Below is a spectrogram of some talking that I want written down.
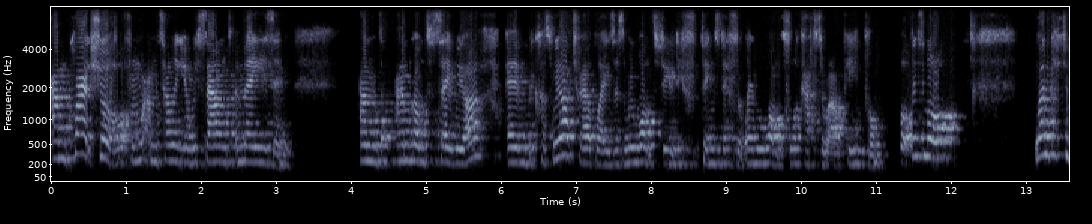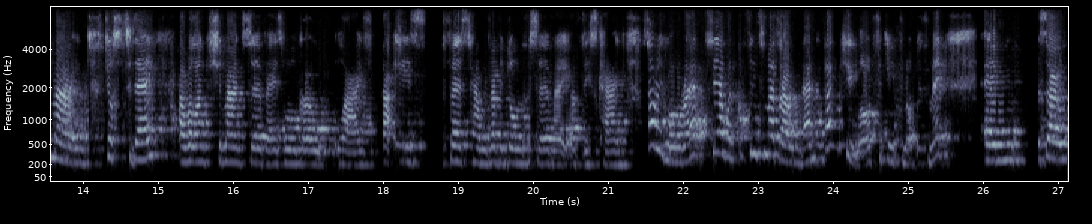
I'm quite sure from what I'm telling you, we sound amazing. And I'm going to say we are, um, because we are trailblazers and we want to do diff things differently we want to look after our people. But there's more. Lancashire Mind, just today, our Lancashire Mind surveys will go live. That is the first time we've ever done a survey of this kind. Sorry, Laura, see, I went off into my zone then. Thank you, Laura, for keeping up with me. Um, so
